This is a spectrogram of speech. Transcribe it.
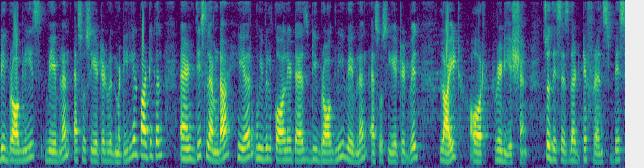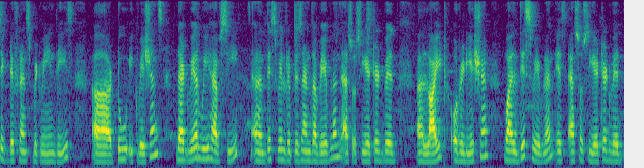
de Broglie's wavelength associated with material particle and this lambda here we will call it as de Broglie wavelength associated with light or radiation. So, this is the difference basic difference between these uh, two equations that where we have C uh, this will represent the wavelength associated with uh, light or radiation while this wavelength is associated with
